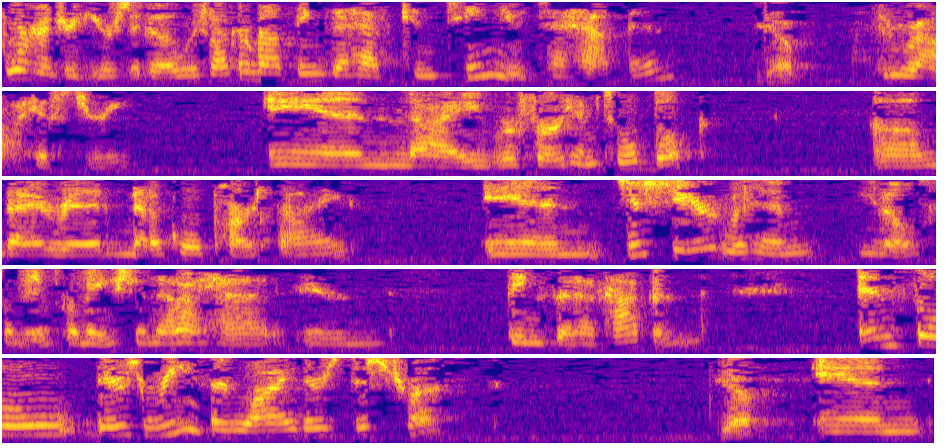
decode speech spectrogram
400 years ago. We're talking about things that have continued to happen Yep. throughout history. And I referred him to a book um, that I read, Medical Apartheid, and just shared with him, you know, some information that I had and things that have happened. And so there's reason why there's distrust. Yep. And,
